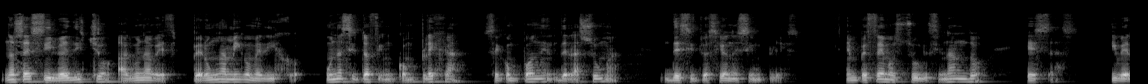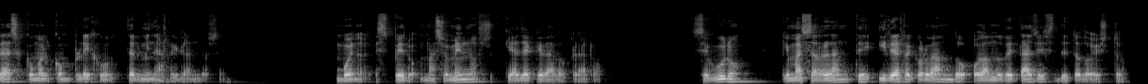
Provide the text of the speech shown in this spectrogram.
No sé si lo he dicho alguna vez, pero un amigo me dijo, una situación compleja se compone de la suma de situaciones simples. Empecemos solucionando esas y verás cómo el complejo termina arreglándose. Bueno, espero más o menos que haya quedado claro. Seguro que más adelante iré recordando o dando detalles de todo esto,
